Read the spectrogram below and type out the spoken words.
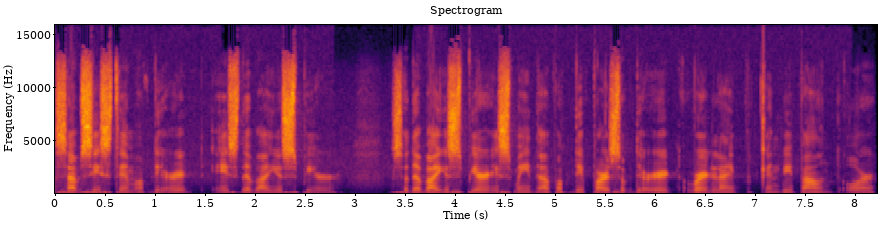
subsystem of the Earth is the biosphere. So the biosphere is made up of the parts of the Earth where life can be found or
